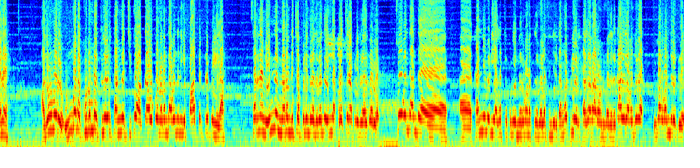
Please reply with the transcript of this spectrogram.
என்ன? அதுவும் ஒரு உங்களோட குடும்பத்துல ஒரு தங்கச்சிக்கோ அக்காவுக்கோ நடந்தா வந்து நீங்க பாத்துட்டு இருப்பீங்களா? சரி நாங்க என்ன நடந்துச்சு அப்படின்றது வந்து என்ன பிரச்சனை அப்படின்றது வருவோம். சோ வந்து அந்த கன்னிவெடி அகற்றக்கூடிய நிறுவனத்துல வேலை செஞ்சிருக்காங்க. அப்படி ஒரு தகராறு ஒன்று வந்திருக்கு. அதுல வந்து இவர் வந்திருக்கு.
